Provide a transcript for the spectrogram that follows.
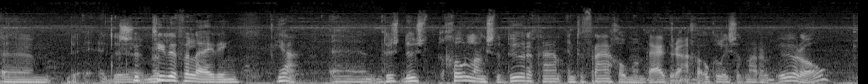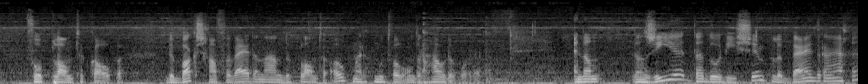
Ehm, de, de, Subtiele verleiding. ja, en dus, dus gewoon langs de deuren gaan en te vragen om een bijdrage. Ook al is het maar een euro voor planten kopen. De bak schaffen wij dan aan de planten ook, maar het moet wel onderhouden worden. En dan, dan zie je dat door die simpele bijdrage...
